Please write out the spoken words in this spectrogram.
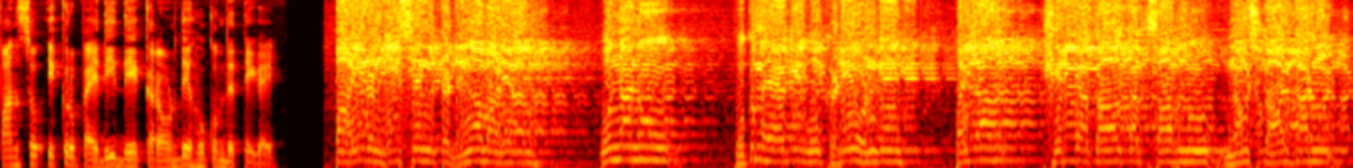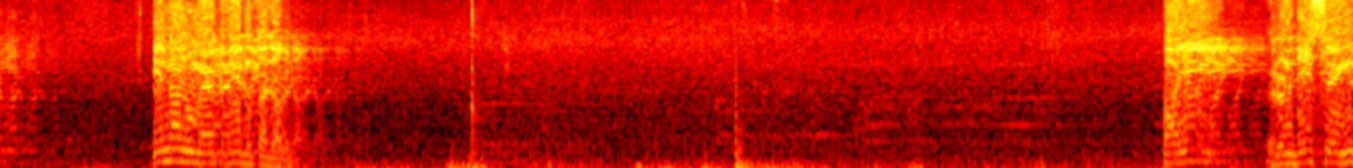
501 ਰੁਪਏ ਦੀ ਦੇਖ ਕਰਾਉਣ ਦੇ ਹੁਕਮ ਦਿੱਤੇ ਗਏ। ਭਾਈ ਰਣਜੀਤ ਸਿੰਘ ਢੱਡਰੀਆਂ ਵਾਲਿਆਂ ਉਹਨਾਂ ਨੂੰ ਹੁਕਮ ਹੈ ਕਿ ਉਹ ਖੜੇ ਹੋਣਗੇ। ਪਹਿਲਾਂ ਸ਼੍ਰੀ ਅਕਾਲ ਤਖਤ ਸਾਹਿਬ ਨੂੰ ਨਮਸਕਾਰ ਕਰਨ। ਇਹਨਾਂ ਨੂੰ ਮੈਕ ਦੇ ਦਿੱਤਾ ਜਾਵੇ। ਭਾਈ ਰਣਜੀਤ ਸਿੰਘ,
